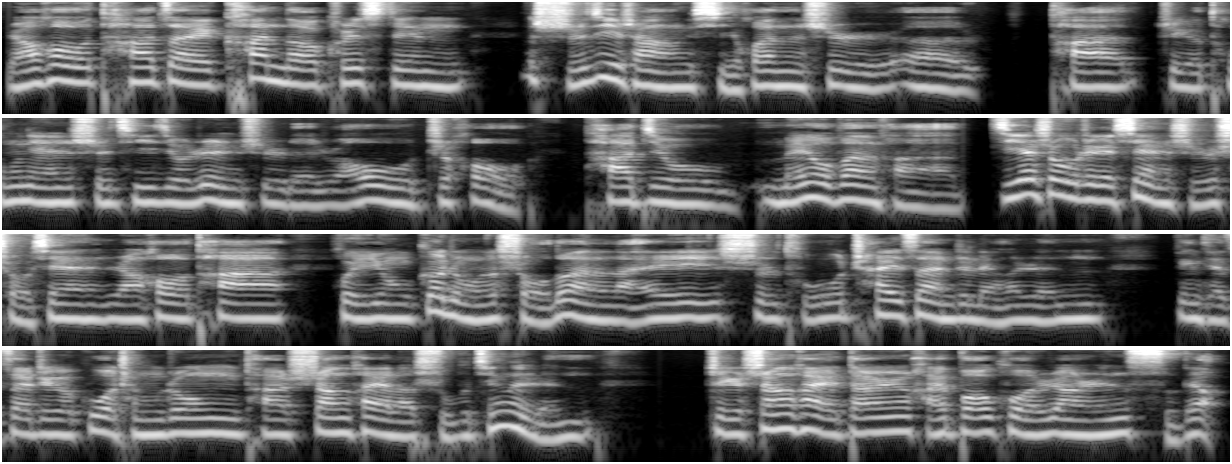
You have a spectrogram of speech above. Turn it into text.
然后他在看到 Christine 实际上喜欢的是，呃，他这个童年时期就认识的 Raul 之后。他就没有办法接受这个现实，首先，然后他会用各种的手段来试图拆散这两个人，并且在这个过程中，他伤害了数不清的人。这个伤害当然还包括让人死掉。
